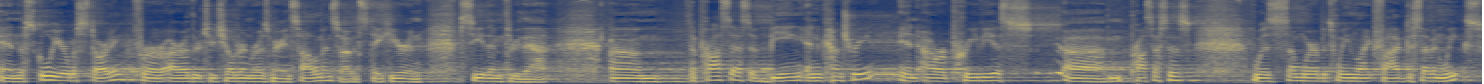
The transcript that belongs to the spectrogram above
and the school year was starting for our other two children, Rosemary and Solomon, so I would stay here and see them through that. Um, the process of being in country in our previous um, processes was somewhere between like five to seven weeks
